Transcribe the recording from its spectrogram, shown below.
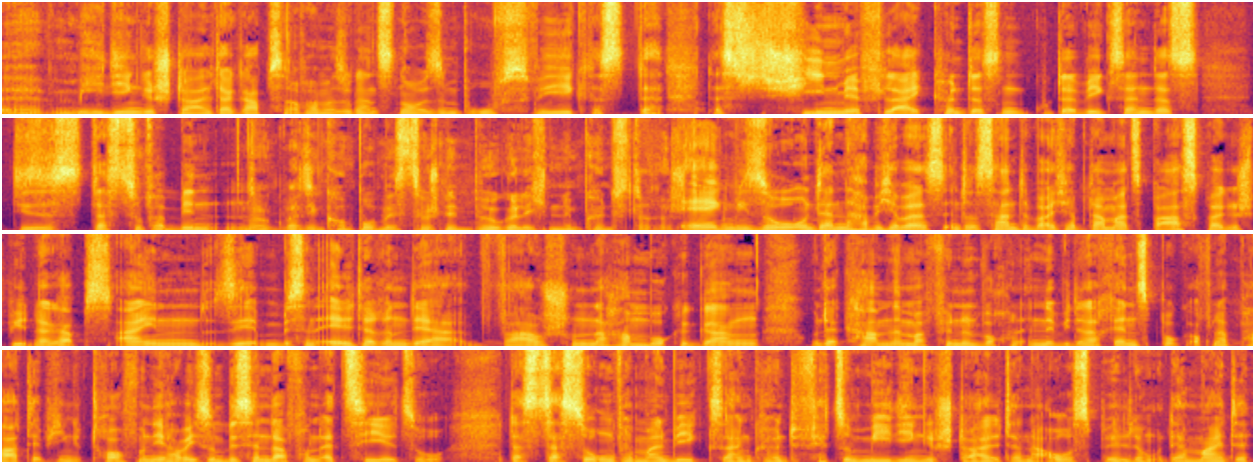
äh, Mediengestalt. Da gab es auf einmal so ganz neu so einen Berufsweg. Das, das, das schien mir vielleicht könnte das ein guter Weg sein, das dieses das zu verbinden. So, quasi ein Kompromiss zwischen dem bürgerlichen und dem künstlerischen. Irgendwie so. Und dann habe ich aber das Interessante war, ich habe damals Basketball gespielt und da gab es einen sehr, ein bisschen älteren, der war schon nach Hamburg gegangen und der kam dann mal für ein Wochenende wieder nach Rendsburg auf einer Party, habe ich ihn getroffen und die habe ich so ein bisschen davon erzählt, so, dass das so ungefähr mein Weg sein könnte. Fährt so Mediengestalter, eine Ausbildung. Und der meinte,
